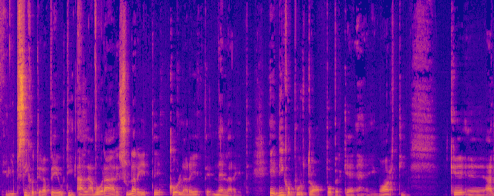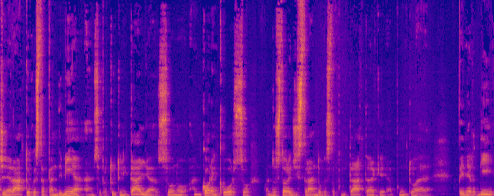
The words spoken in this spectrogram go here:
e gli psicoterapeuti a lavorare sulla rete, con la rete, nella rete. E dico purtroppo perché eh, i morti che eh, ha generato questa pandemia, eh, soprattutto in Italia, sono ancora in corso quando sto registrando questa puntata, che appunto è venerdì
